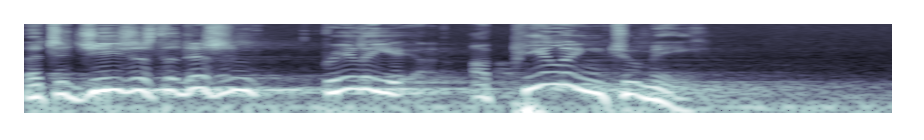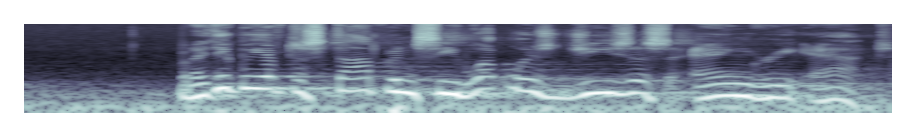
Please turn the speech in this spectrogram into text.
That's a Jesus that isn't really appealing to me. But I think we have to stop and see what was Jesus angry at.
